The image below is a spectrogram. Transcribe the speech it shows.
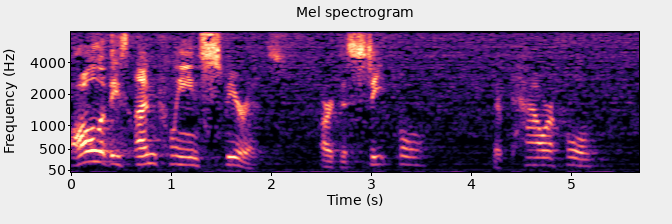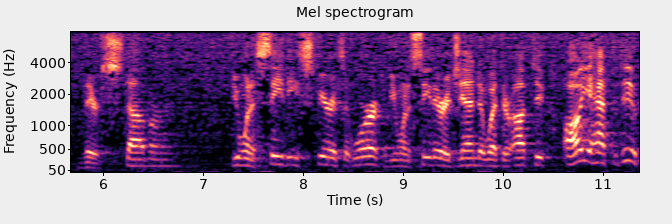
All of these unclean spirits are deceitful, they're powerful, they're stubborn. If you want to see these spirits at work, if you want to see their agenda, what they're up to, all you have to do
